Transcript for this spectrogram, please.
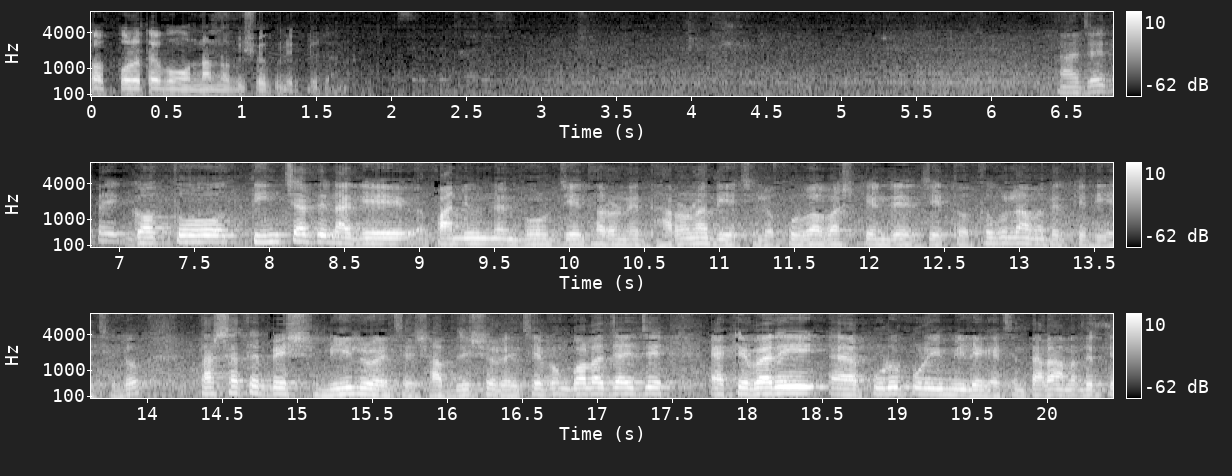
তৎপরতা এবং অন্যান্য বিষয়গুলি একটু জানান। হ্যাঁ, জাহিদ ভাই গত তিন চার দিন আগে পানি উন্নয়ন বোর্ড যে ধরনের ধারণা দিয়েছিল পূর্বাভাস কেন্দ্রের যে তথ্যগুলো আমাদেরকে দিয়েছিল তার সাথে বেশ মিল রয়েছে সাদৃশ্য রয়েছে এবং বলা যায় যে একেবারেই পুরোপুরি মিলে গেছেন। তারা আমাদেরকে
